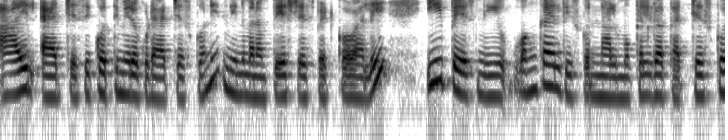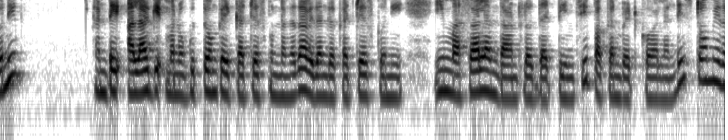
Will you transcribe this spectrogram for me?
ఆయిల్ యాడ్ చేసి కొత్తిమీర కూడా యాడ్ చేసుకొని దీన్ని మనం పేస్ట్ చేసి పెట్టుకోవాలి. ఈ పేస్ట్ని వంకాయలు తీసుకొని నాలుగు ముక్కలుగా కట్ చేసుకొని అంటే అలాగే మనం గుత్తి వంకాయ కట్ చేసుకుంటాం కదా ఆ విధంగా కట్ చేసుకొని ఈ మసాలాను దాంట్లో దట్టించి పక్కన పెట్టుకోవాలండి. స్టవ్ మీద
